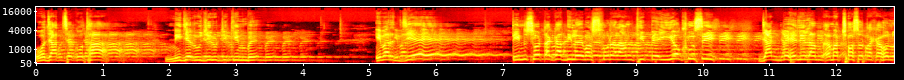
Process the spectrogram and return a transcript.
ও যাচ্ছে কোথা? নিজে রুজি রুটি কিনবে। এবার যে তিনশো টাকা দিল, এবার সোনার আংটি পেয়ে ইও খুশি। যাক বেহে নিলাম, আমার ছশো টাকা হলো,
